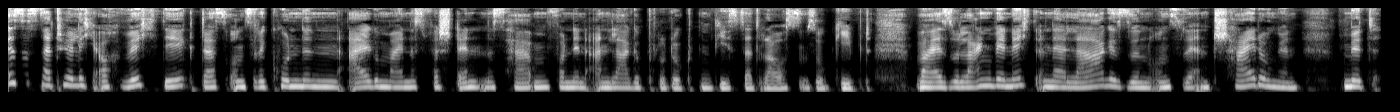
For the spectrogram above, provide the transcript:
ist es natürlich auch wichtig, dass unsere Kundinnen allgemeines Verständnis haben von den Anlageprodukten, die es da draußen so gibt. Weil solange wir nicht in der Lage sind, unsere Entscheidungen mit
